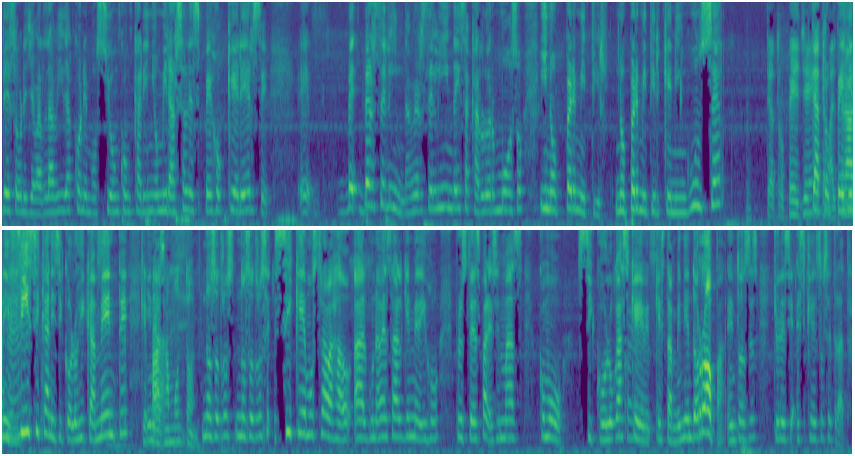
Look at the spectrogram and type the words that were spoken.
de sobrellevar la vida con emoción, con cariño, mirarse al espejo, quererse, eh, ve- verse linda, verse linda y sacar lo hermoso y no permitir, no permitir que ningún ser Te atropelle. te atropelle ni maltrate. física ni psicológicamente. que ni pasa nada. un montón. Nosotros, nosotros sí que hemos trabajado, alguna vez alguien me dijo, pero ustedes parecen más como psicólogas que, que están vendiendo ropa. Entonces yo le decía, es que de eso se trata.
